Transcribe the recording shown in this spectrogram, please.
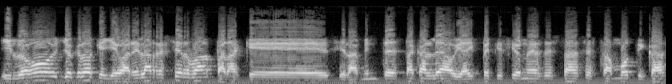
Y luego yo creo que llevaré la reserva para que si el ambiente está caldeado y hay peticiones de estas estrambóticas,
